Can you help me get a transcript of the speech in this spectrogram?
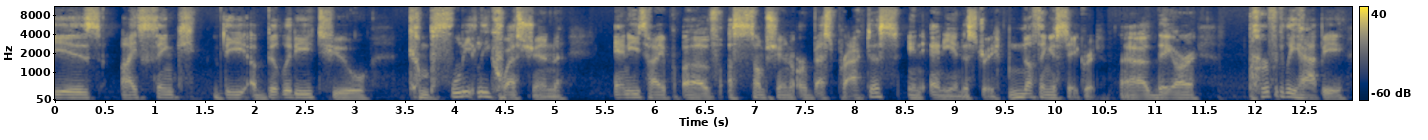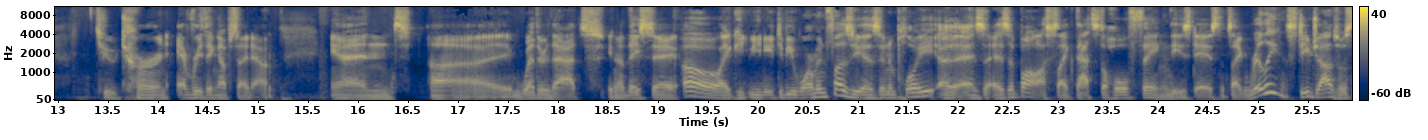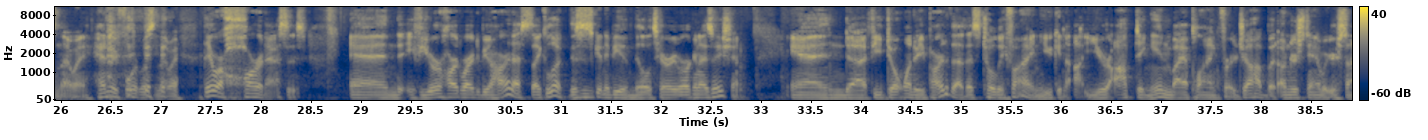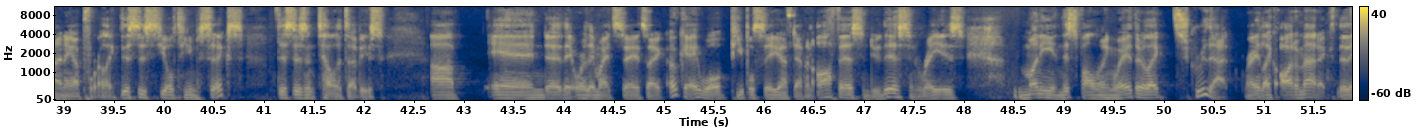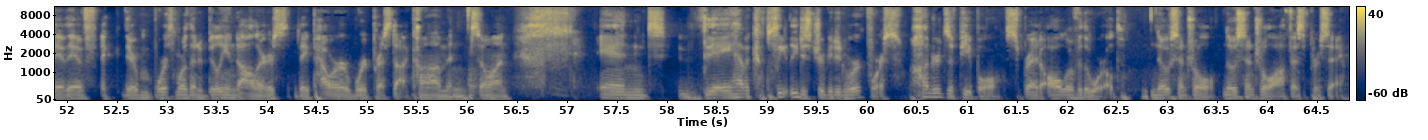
Is I think the ability to completely question any type of assumption or best practice in any industry. Nothing is sacred. Uh, they are perfectly happy to turn everything upside down. And uh, whether that's you know they say oh like you need to be warm and fuzzy as an employee uh, as as a boss. Like that's the whole thing these days. It's like really? Steve jobs wasn't that way. Henry ford wasn't that way. They were hard asses. And if you're hardwired to be a hard ass like look this is going to be a military organization. And uh, if you don't want to be part of that that's totally fine. You can you're opting in by applying for a job but understand what you're signing up for. Like this is seal team 6 this isn't teletubbies. Uh, and uh, they or they might say it's like okay well people say you have to have an office and do this and raise money in this following way. They're like screw that right? Like automatic. They have, they have they're worth more than a billion dollars. They power wordpress.com and so on. And they have a completely distributed workforce. Hundreds of people spread all over the world. No central no central office per se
